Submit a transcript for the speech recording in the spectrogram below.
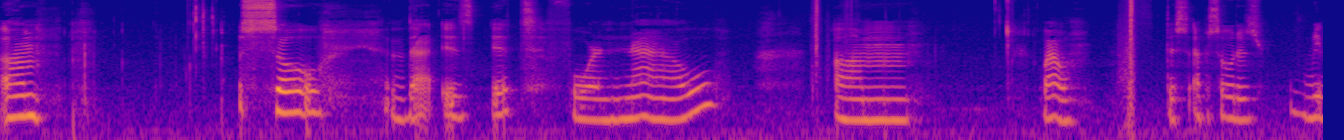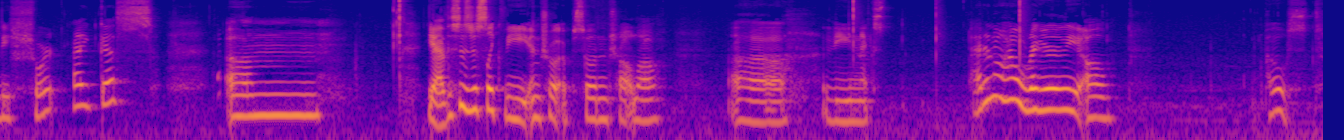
Um, so that is it for now. Um, wow, this episode is really short, I guess. Um, yeah, this is just like the intro episode, inshallah. Uh, the next, I don't know how regularly I'll post.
